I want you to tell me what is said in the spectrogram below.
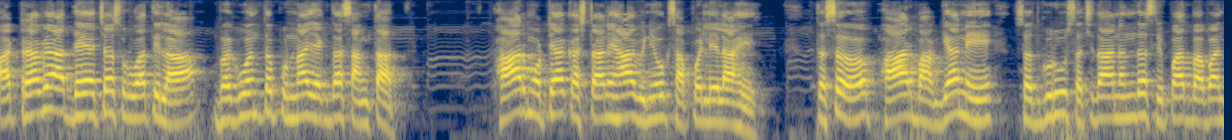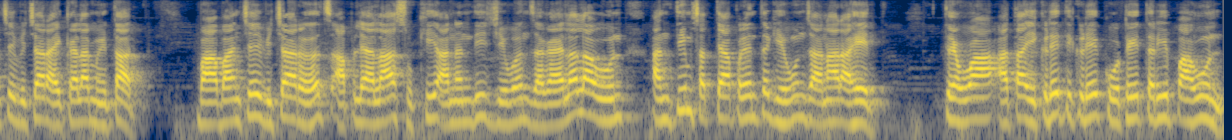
अठराव्या अध्यायाच्या सुरुवातीला भगवंत पुन्हा एकदा सांगतात फार मोठ्या कष्टाने हा विनियोग सापडलेला आहे. तसं फार भाग्याने सद्गुरू सच्चिदानंद श्रीपाद बाबांचे विचार ऐकायला मिळतात. बाबांचे विचारच आपल्याला सुखी आनंदी जीवन जगायला लावून अंतिम सत्यापर्यंत घेऊन जाणार आहेत. तेव्हा आता इकडे तिकडे कोठेतरी पाहून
